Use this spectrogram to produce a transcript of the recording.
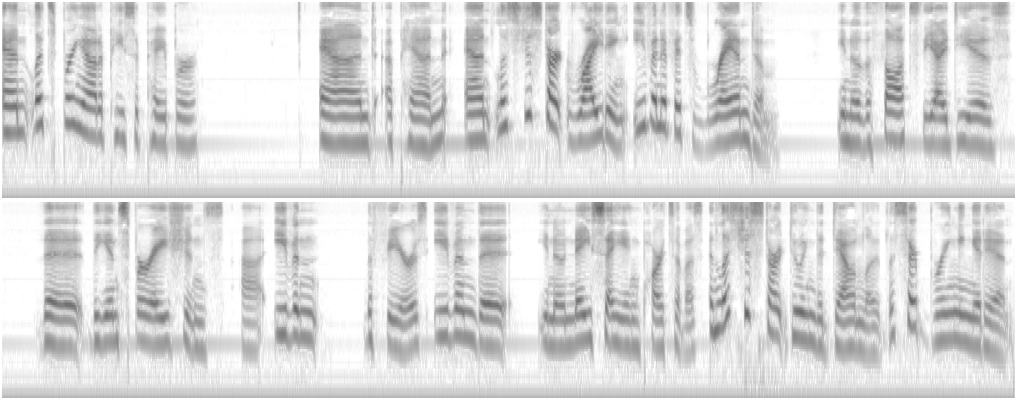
And let's bring out a piece of paper and a pen and let's just start writing even if it's random you know the thoughts the ideas the the inspirations uh, even the fears even the you know naysaying parts of us and let's just start doing the download let's start bringing it in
